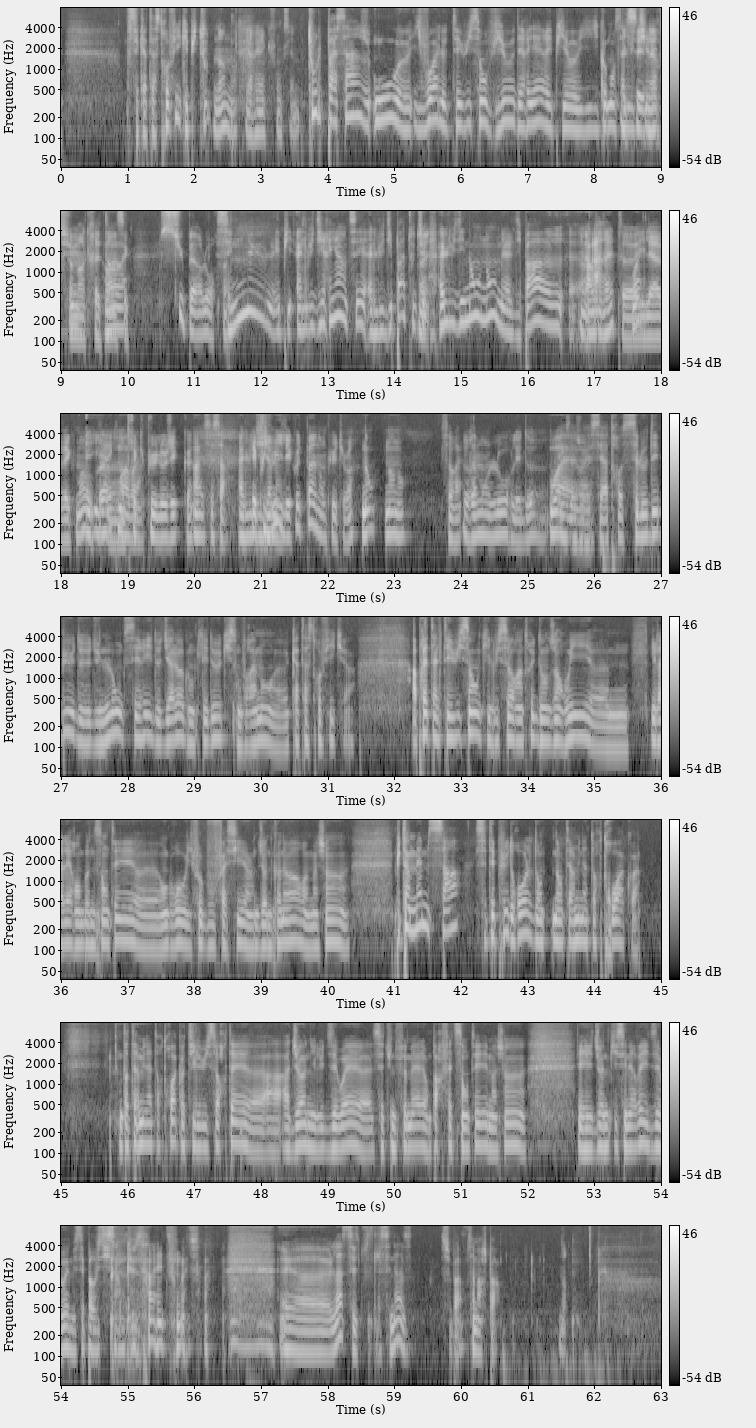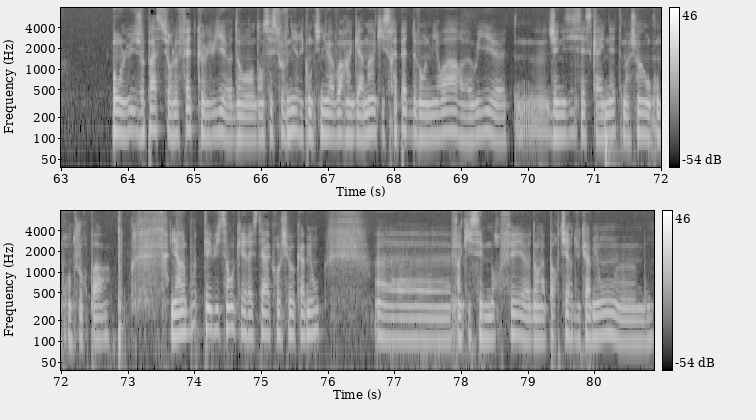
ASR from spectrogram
c'est catastrophique. Et puis tout. Non, non, il n'y a rien qui fonctionne. Tout le passage où euh, il voit le T800 vieux derrière et puis euh, il commence à lui tirer dessus. comme un crétin, c'est super lourd. C'est nul. Et puis elle lui dit rien, tu sais, elle lui dit pas tout de suite. Elle lui dit non, non, mais elle dit pas. Euh, arrête, il est avec moi. il est avec moi. Un truc plus logique. Ouais, c'est ça. Elle lui et dit puis jamais. lui, il écoute pas non plus, tu vois. Non, non, non. C'est vrai. Vraiment lourd les deux. Ouais, c'est atroce. C'est le début d'une longue série de dialogues entre les deux qui sont vraiment euh, catastrophiques. Après, t'as le T800 qui lui sort un truc dans le genre oui, euh, il a l'air en bonne santé. Euh, en gros, il faut que vous fassiez un John Connor, machin. Putain, même ça, c'était plus drôle dans, Terminator 3, quoi. Dans Terminator 3, quand il lui sortait à, John, il lui disait ouais, c'est une femelle en parfaite santé, machin. Et John qui s'énervait, il disait ouais, mais c'est pas aussi simple que ça et tout machin. Et là, c'est naze. Je sais pas, ça marche pas. Non. Bon, lui, je passe sur le fait que lui, euh, dans, ses souvenirs, il continue à avoir un gamin qui se répète devant le miroir. Euh, oui, euh, Genesis et Skynet, machin, on comprend toujours pas. Il y a un bout de T800 qui est resté accroché au camion. Enfin, qui s'est morphé dans la portière du camion. bon.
